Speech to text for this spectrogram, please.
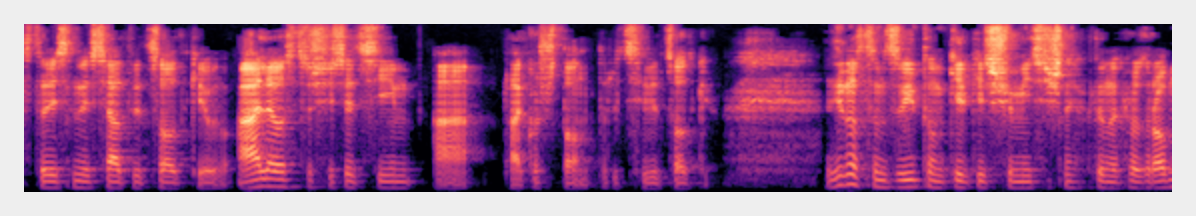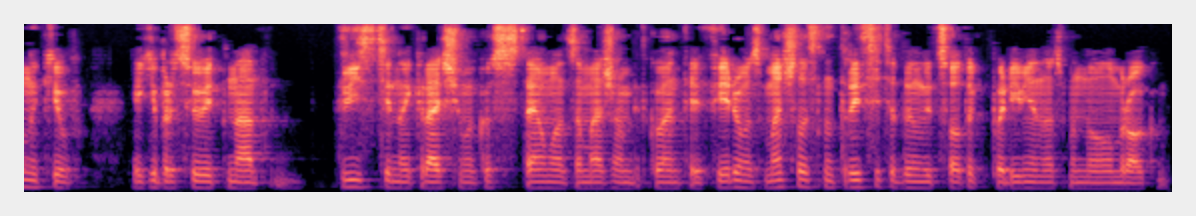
180%, Alio 167%, а також Тон 37%. Згідно з цим звітом, кількість щомісячних активних розробників, які працюють над 200 найкращими екосистемами за межами Bitcoin та Ethereum, зменшилась на 31% порівняно з минулим роком.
